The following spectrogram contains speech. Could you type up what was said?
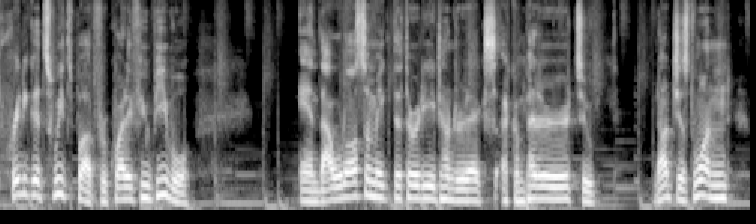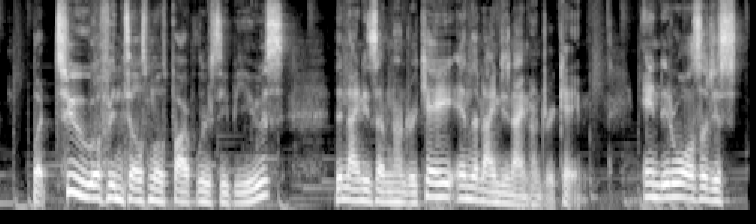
pretty good sweet spot for quite a few people. And that would also make the 3800X a competitor to not just one, but two of Intel's most popular CPUs, the 9700K and the 9900K. And it will also just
